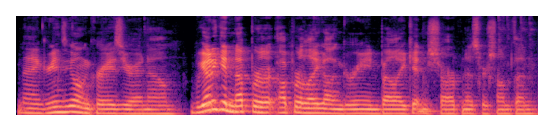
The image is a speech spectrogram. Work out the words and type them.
Man, green's going crazy right now. We gotta get an upper upper leg on green by like getting sharpness or something.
